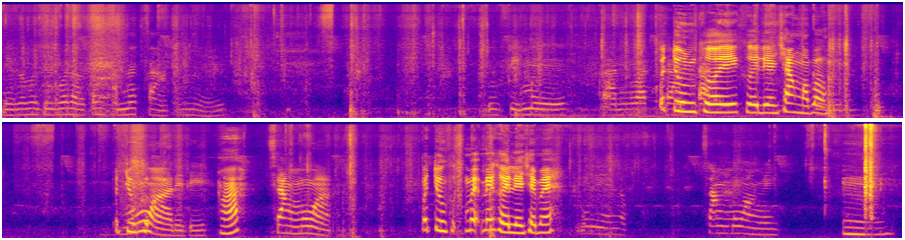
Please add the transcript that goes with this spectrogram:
เดี๋ยวเรามาดูว่าเราต้องทำหน้าต่างตรงไหน ดูฝีมือการวัดป้าจูนกรตัดเคยเคยเรียนช่างมาเปล่าป้าจูนมั่วเด็ดฮะช่างมั่ว ป้าจูนไม่ไม่เคยเรียนใช่ไหมไม่เรียนหรอกช่างมั่วไง อืมท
